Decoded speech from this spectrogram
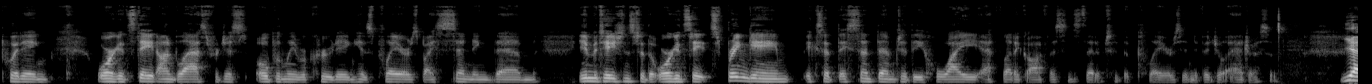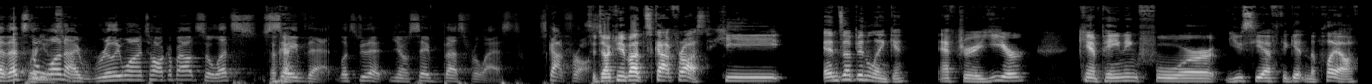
putting Oregon State on blast for just openly recruiting his players by sending them invitations to the Oregon State spring game, except they sent them to the Hawaii athletic office instead of to the players' individual addresses. Yeah, that's Where the one start? I really want to talk about. So let's save that. Let's do that. You know, save best for last. Scott Frost. So talk to me about Scott Frost. He ends up in Lincoln after a year campaigning for UCF to get in the playoff,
